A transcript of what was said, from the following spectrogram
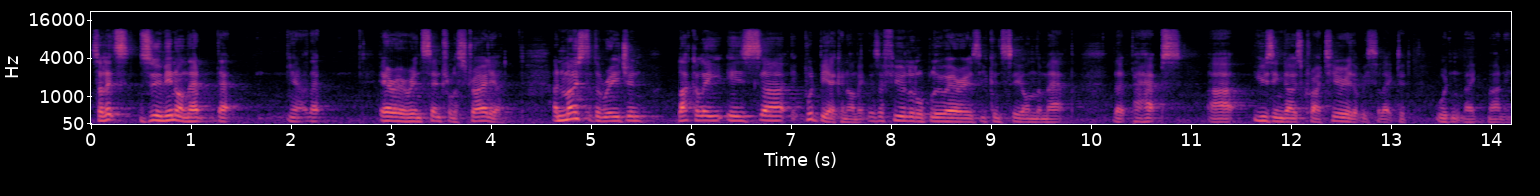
So let's zoom in on that, that you know, that area in central Australia. And most of the region, luckily, is, uh, it would be economic. There's a few little blue areas you can see on the map that perhaps uh, using those criteria that we selected wouldn't make money.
